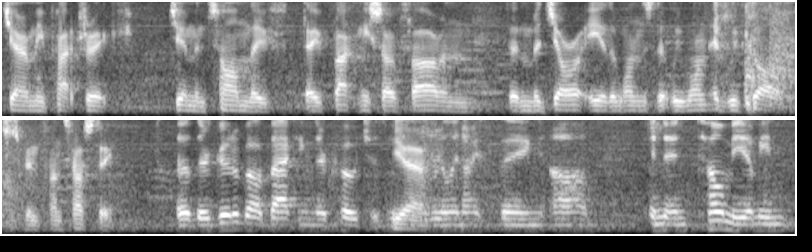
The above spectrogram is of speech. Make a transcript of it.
Jeremy, Patrick, Jim, and Tom, they've they've backed me so far, and the majority of the ones that we wanted, we've got, which has been fantastic. Uh, they're good about backing their coaches, which Yeah. is a really nice thing. Um, and, and tell me, I mean,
